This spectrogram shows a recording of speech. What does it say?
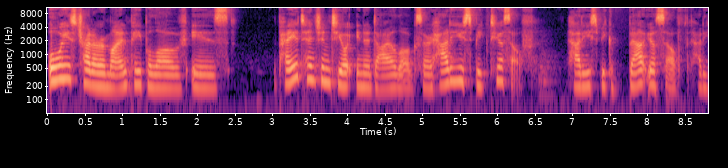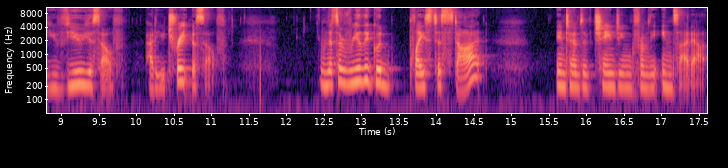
always try to remind people of is pay attention to your inner dialogue. So, how do you speak to yourself? How do you speak about yourself? How do you view yourself? How do you treat yourself? And that's a really good place to start in terms of changing from the inside out,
